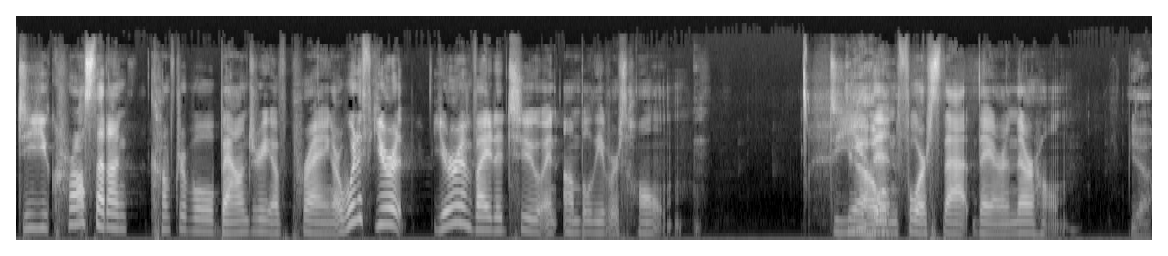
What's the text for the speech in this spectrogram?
do you cross that uncomfortable boundary of praying, or what if you're you're invited to an unbeliever's home? Do you Yeah, then well- force that there in their home? Yeah,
